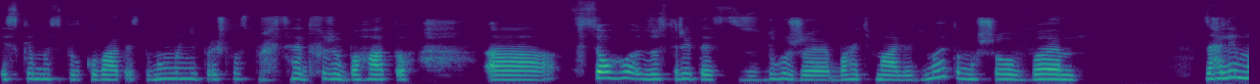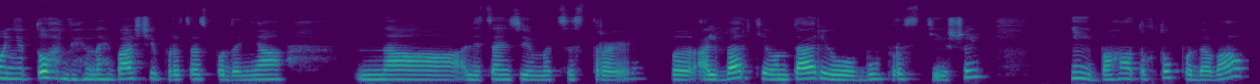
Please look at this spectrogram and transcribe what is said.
і з кимось спілкуватись, тому мені прийшлось про це дуже багато е, всього зустрітись з дуже багатьма людьми, тому що в взагалі в Манітобі найважчий процес подання на ліцензію медсестри. В Альберті, Онтаріо був простіший, і багато хто подавав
